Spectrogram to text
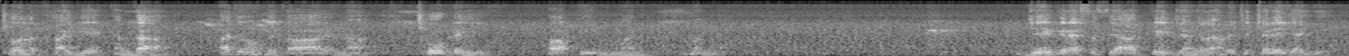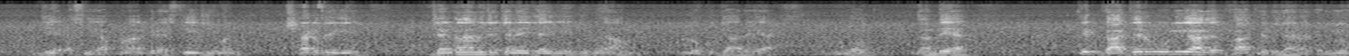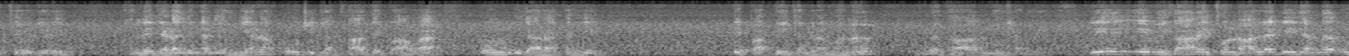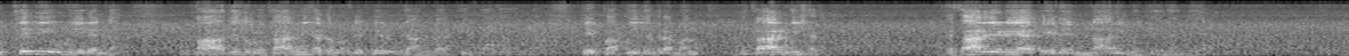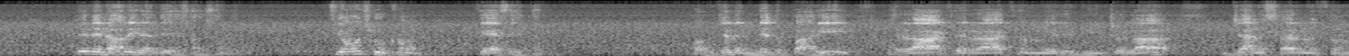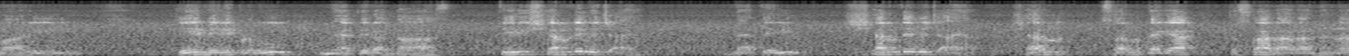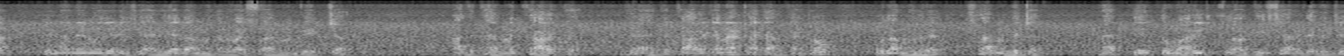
ਚੁਨ ਖਾਈਏ ਕੰਦਾ ਅਜੋਂ ਬੇਕਾਰ ਨਾ ਛੋੜ ਰਹੀ ਪਾਪੀ ਮਨ ਮੰਦਾ। ਜੇ ਗ੍ਰਸਥ ਤਿਆਗ ਕੇ ਜੰਗਲਾਂ ਵਿੱਚ ਚਲੇ ਜਾਈਏ, ਜੇ ਅਸੀਂ ਆਪਣਾ ਗ੍ਰਸਤੀ ਜੀਵਨ ਛੱਡ ਦਈਏ, ਜੰਗਲਾਂ ਵਿੱਚ ਚਲੇ ਜਾਈਏ, ਜਿਵੇਂ ਆਮ ਲੋਕ ਜਾ ਰਹੇ ਆ, ਬਹੁਤ ਜਾਂਦੇ ਆ। ਤੇ ਗਾਜਰ ਮੂਲੀ ਆਦਿ ਖਾ ਕੇ ਗੁਜ਼ਾਰਾ ਕਰੀਏ। ਉੱਥੇ ਉਹ ਜਿਹੜੇ ਥੱਲੇ ਜੜਾ ਜਿਨ੍ਹਾਂ ਦੀ ਹੁੰਦੀਆਂ ਨਾ, ਉਹ ਚੀਜ਼ਾਂ ਖਾ ਕੇ ਭਾਵ ਆ, ਉਹਨੂੰ ਗੁਜ਼ਾਰਾ ਕਰੀਏ। ਇਹ ਪਾਪੀ ਚੰਦਰਾ ਮਨ ਵਿਕਾਰ ਨਹੀਂ ਛੱਡਦਾ। ਇਹ ਇਹ ਵਿਕਾਰ ਇਥੋਂ ਨਾਲ ਲੈ ਕੇ ਜਾਂਦਾ, ਉੱਥੇ ਵੀ ਉਵੇਂ ਹੀ ਰਹਿੰਦਾ। ਆ ਜਦੋਂ ਵਿਕਾਰ ਨਹੀਂ ਖਤਮ ਹੁੰਦੇ, ਫਿਰ ਜਾਣ ਦਾ ਕੀ ਫਾਇਦਾ ਹੁੰਦਾ। ਇਹ ਪਾਪੀ ਚੰਦਰਾ ਮਨ ਵਿਕਾਰ ਨਹੀਂ ਛੱਡਦਾ। ਵਿਕਾਰ ਜਿਹੜੇ ਆ, ਇਹਦੇ ਨਾਲ ਹੀ ਵੱਜੇ ਰਹਿੰਦੇ ਆ। ਇਹਦੇ ਨਾਲ ਹੀ ਰਹਿੰਦੇ ਆ ਸਾਧ ਸੰਗਤ। ਕਿਉਂ ਛੂਟੋ ਕੈਸੇ ਕਰ ਭਵਜਲ ਨਿਧ ਭਾਰੀ, ਰਾਖ ਰਾਖ ਮੇਰੇ ਬੀਟਲਾ, ਜਨ ਸਰਨ ਤੁਮਾਰੀ। ਏ ਮੇਰੇ ਪ੍ਰਭੂ, ਮੈਂ ਤੇਰਾ ਦਾਸ, ਤੇਰੀ ਸ਼ਰਨ ਦੇ ਵਿੱਚ ਆਇਆ। ਮੈਂ ਤੇਰੀ ਸ਼ਰਨ ਦੇ ਵਿੱਚ ਆਇਆ। ਸ਼ਰਨ, ਸਰਨ ਪੈ ਗਿਆ। ਤਸਾ ਰਾਰਾ ਨੰਨਾ ਤੇ ਨੰਨੇ ਨੂੰ ਜਿਹੜੀ ਸਿਆਰੀਆ ਦਾ ਮਤਲਬ ਹੈ ਸਰਨ ਵਿੱਚ ਅਦ ਕਰਨ ਕਾਰਕ, ਜਿਹੜਾ ਇੱਕ ਕਾਰਕ ਹੈ ਨਾ ਅੱਠਾ ਕਾਰਕਾਂ ਤੋਂ ਉਹਦਾ ਮਤਲਬ ਹੈ ਸਰਨ ਵਿੱਚ। ਮੈਂ ਤੇ ਤੁਹਾਡੀ ਤੁਹਾਡੀ ਸ਼ਰਨ ਦੇ ਵਿੱਚ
